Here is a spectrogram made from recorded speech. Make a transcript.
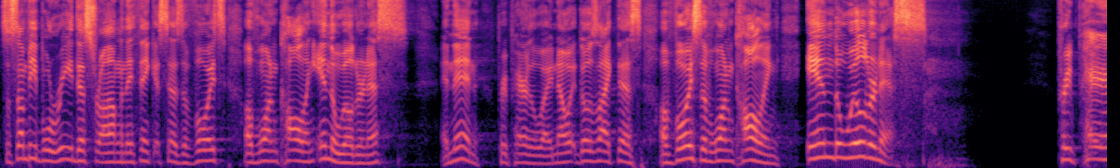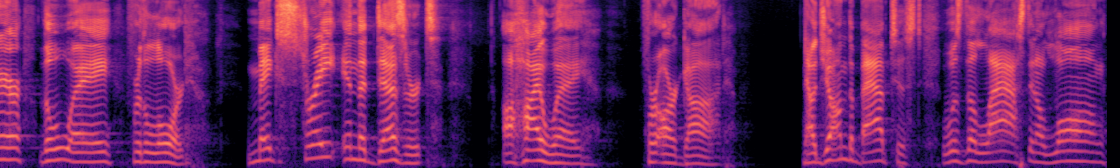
So some people read this wrong and they think it says a voice of one calling in the wilderness and then prepare the way. No, it goes like this a voice of one calling in the wilderness. Prepare the way for the Lord. Make straight in the desert a highway for our God. Now, John the Baptist was the last in a long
